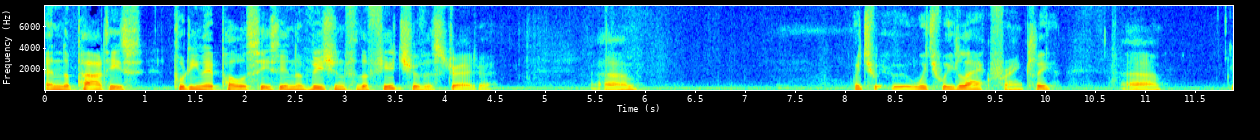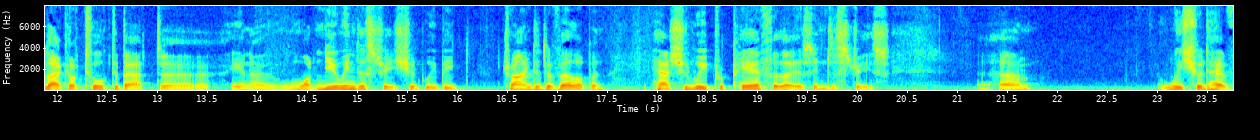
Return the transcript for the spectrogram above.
and the parties putting their policies in a vision for the future of Australia, um, which which we lack, frankly. Uh, like I've talked about, uh, you know, what new industries should we be trying to develop and how should we prepare for those industries? Um, we should have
